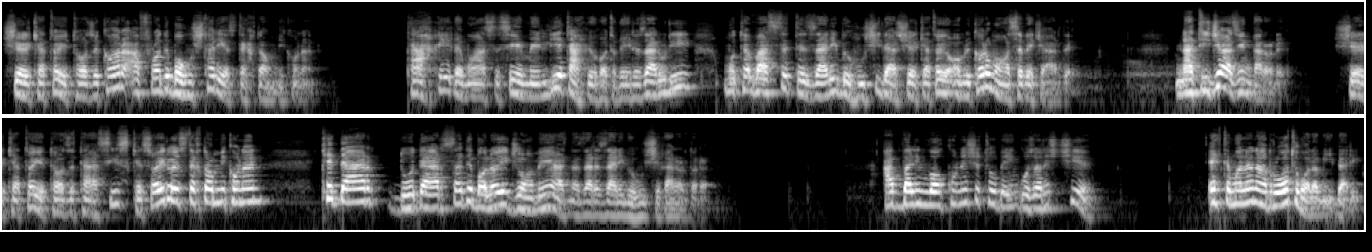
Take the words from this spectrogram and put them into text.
شرکت های تازه کار افراد باهوشتری استخدام می‌کنن. تحقیق مؤسسه ملی تحقیقات غیر ضروری متوسط ضریب هوشی در شرکت های آمریکا رو محاسبه کرده. نتیجه از این قراره. شرکت های تازه تأسیس کسایی رو استخدام می‌کنن که در دو درصد بالای جامعه از نظر ضریب هوشی قرار دارن. اولین واکنش تو به این گزارش چیه؟ احتمالا ابروهاتو بالا می‌بری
